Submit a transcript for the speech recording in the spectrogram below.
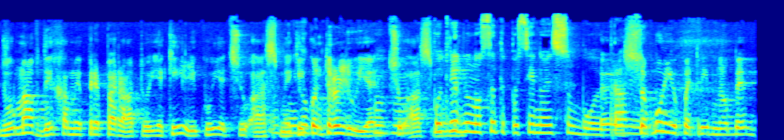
двома вдихами препарату, який лікує цю астму, який контролює цю астму. Потрібно носити постійно із собою. Е, Правильно? З собою потрібно би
